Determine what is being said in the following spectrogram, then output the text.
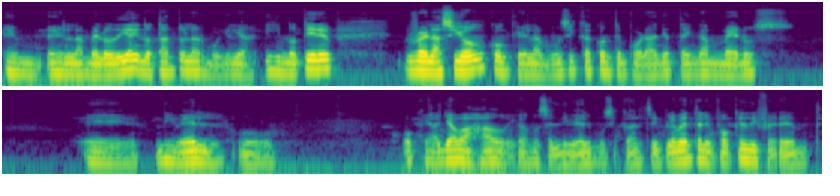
en, en, la melodía y no tanto en la armonía. Y no tiene relación con que la música contemporánea tenga menos eh, nivel o, o que haya bajado, digamos, el nivel musical. Simplemente el enfoque es diferente.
